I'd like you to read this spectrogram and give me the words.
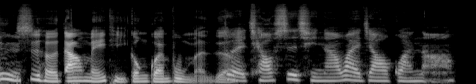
嗯、适合当媒体公关部门的。对，乔事情啊，外交官啊。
